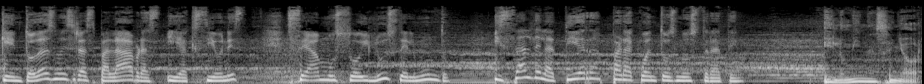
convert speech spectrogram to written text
Que en todas nuestras palabras y acciones seamos hoy luz del mundo y sal de la tierra para cuantos nos traten. Ilumina, Señor,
